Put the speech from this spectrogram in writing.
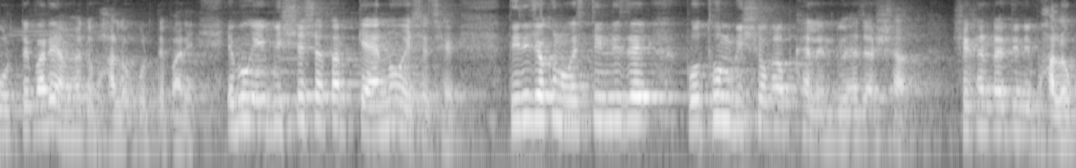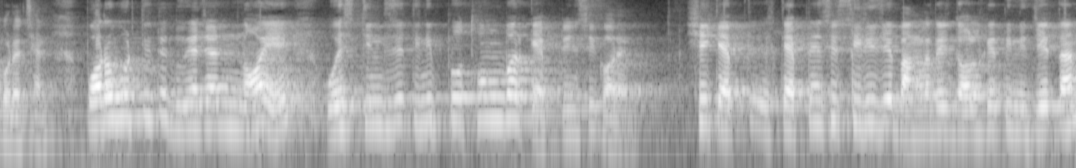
করতে পারি, আমি হয়তো ভালো করতে পারি। এবং এই বিশ্বাসটা তার কেন এসেছে? তিনি যখন ওয়েস্ট ইন্ডিজে প্রথম বিশ্বকাপ খেলেন দুই সাত, সেখানটায় তিনি ভালো করেছেন। পরবর্তীতে দুই হাজার নয়ে ওয়েস্ট ইন্ডিজে তিনি প্রথমবার ক্যাপ্টেন্সি করেন। সেই ক্যাপ্টেন্সি সিরিজে বাংলাদেশ দলকে তিনি জেতান।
